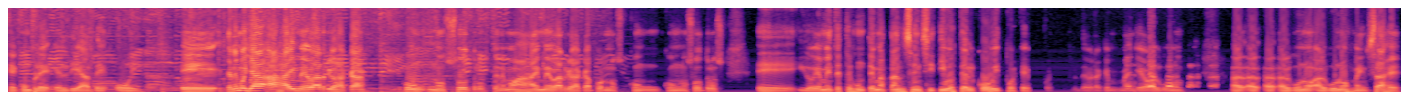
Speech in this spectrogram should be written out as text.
que cumple el día de hoy. Eh, tenemos ya a Jaime Barrios acá con nosotros, tenemos a Jaime Barrios acá por nos, con, nosotros, eh, y obviamente este es un tema tan sensitivo, este del COVID, porque pues, de verdad que me han llegado algunos, algunos, algunos mensajes,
